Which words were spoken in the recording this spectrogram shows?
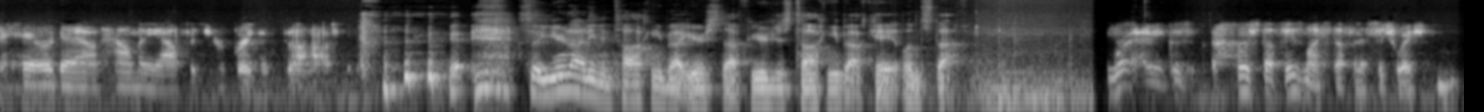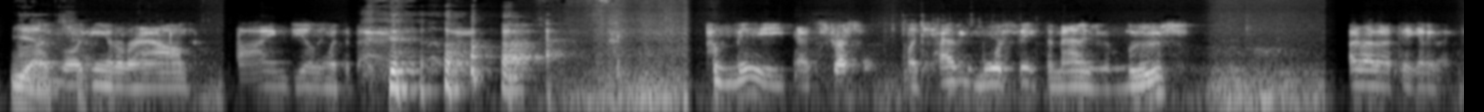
pare down how many outfits you're bringing to the hospital. so you're not even talking about your stuff. You're just talking about Caitlin's stuff. Right. I mean, because her stuff is my stuff in this situation. Yeah. I'm lugging it around. I'm dealing with the bag. For me, that's stressful. Like having more things to manage and lose, I'd rather not take anything.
